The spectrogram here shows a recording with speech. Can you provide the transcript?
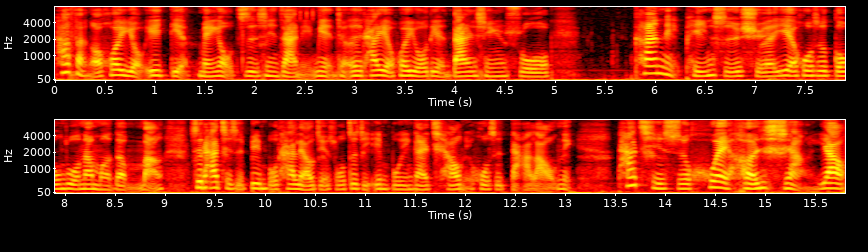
他反而会有一点没有自信在你面前，而且他也会有点担心说，看你平时学业或是工作那么的忙，其实他其实并不太了解说自己应不应该敲你或是打扰你，他其实会很想要。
